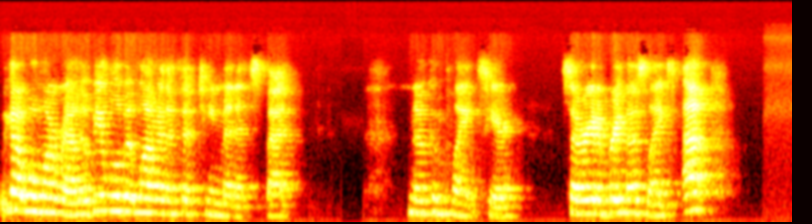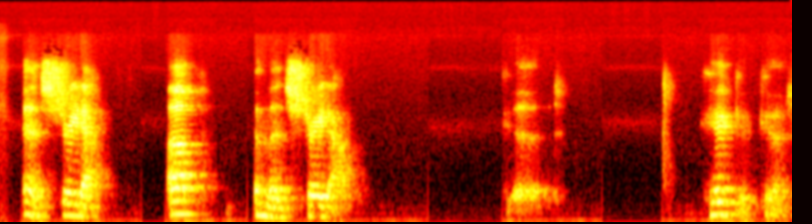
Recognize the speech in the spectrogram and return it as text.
we got one more round. It'll be a little bit longer than 15 minutes, but no complaints here. So we're gonna bring those legs up and straight out, up and then straight out. Good. Good, good, good.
